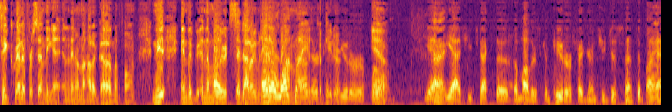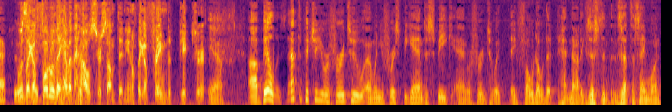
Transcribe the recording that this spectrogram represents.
take credit for sending it, and they don't know how to get on the phone. And the, and the, and the mother said, I don't even And have it it on wasn't my on their computer. computer, or phone. Yeah. Yeah, All right. yeah. She checked the the mother's computer, figuring she just sent it by accident. It was like a photo they have in the house or something, you know, like a framed picture. Yeah. Uh, Bill, is that the picture you referred to uh, when you first began to speak and referred to a, a photo that had not existed? Is that the same one?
